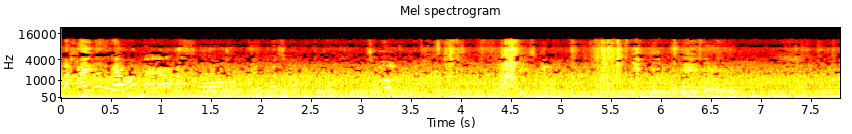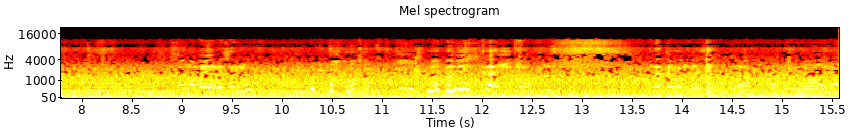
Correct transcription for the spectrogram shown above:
¿La se grabó? La grabas. Después, son volcanes. Cuando me lloré, ¿no? Mami, caí yo. Fíjate, bueno, eso, ya, cuando me daban algo, me chingué,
